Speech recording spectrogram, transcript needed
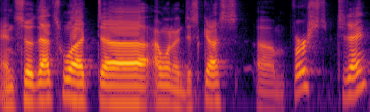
And so that's what uh, I want to discuss um, first today.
